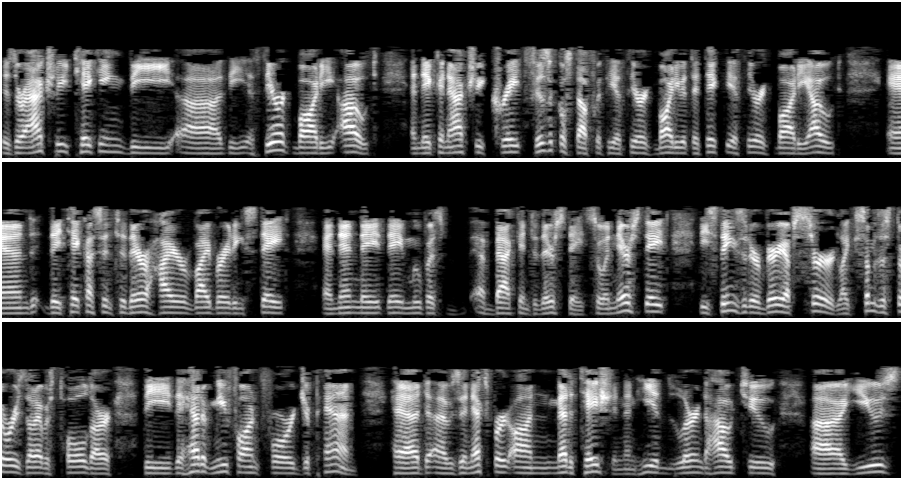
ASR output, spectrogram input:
is they're actually taking the, uh, the etheric body out and they can actually create physical stuff with the etheric body, but they take the etheric body out and they take us into their higher vibrating state and then they, they move us uh, back into their state. So in their state, these things that are very absurd, like some of the stories that I was told are the, the head of MUFON for Japan had, uh, was an expert on meditation and he had learned how to, uh, use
